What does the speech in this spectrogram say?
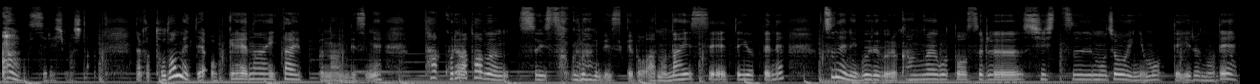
失礼しました。なんかとどめておけないタイプなんですね。たこれは多分推測なんですけどあの内省って言ってね常にぐるぐる考え事をする資質も上位に持っているので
